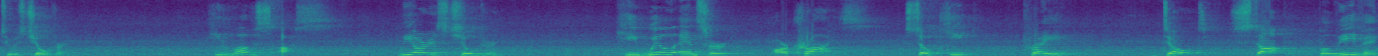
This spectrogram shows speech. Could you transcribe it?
to his children? He loves us. We are his children. He will answer our cries. So keep praying. Don't stop believing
